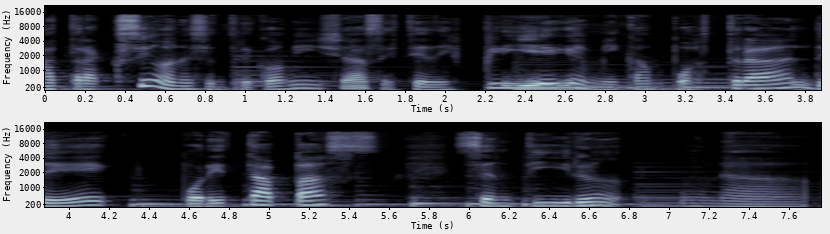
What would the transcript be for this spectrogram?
atracciones, entre comillas, este despliegue en mi campo astral de por etapas sentir una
